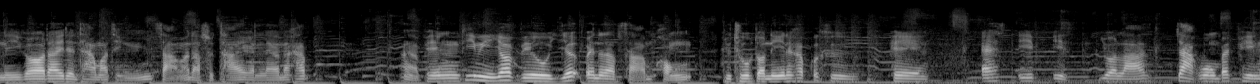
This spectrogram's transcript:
อนนี้ก็ได้เดินทางมาถึง 3 อันดับสุดท้ายกันแล้วนะครับเพลงที่มียอดวิวเยอะเป็นอันดับ 3 ของ YouTube ตอนนี้นะครับ ก็คือเพลง As If It's Your Last จากวง Blackpink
